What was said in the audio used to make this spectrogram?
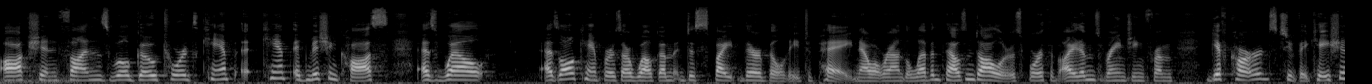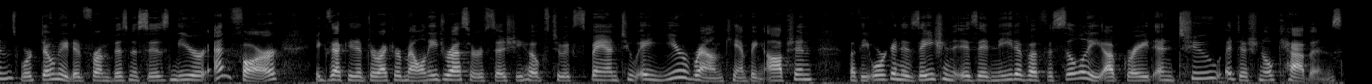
Auction funds will go towards camp camp admission costs as well as all campers are welcome despite their ability to pay. Now, around $11,000 worth of items ranging from gift cards to vacations were donated from businesses near and far. Executive Director Melanie Dresser says she hopes to expand to a year round camping option, but the organization is in need of a facility upgrade and two additional cabins.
